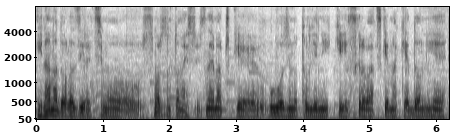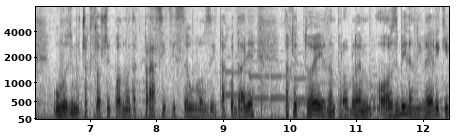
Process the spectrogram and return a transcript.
i nama dolazi recimo smrznuto meso iz Nemačke, uvozimo tovljenike iz Hrvatske, Makedonije, uvozimo čak stočni podmladak, prasici se uvoze i tako dalje. Dakle, to je jedan problem ozbiljan i veliki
